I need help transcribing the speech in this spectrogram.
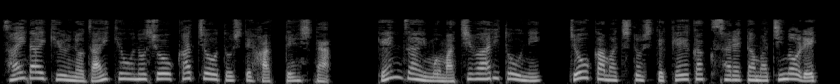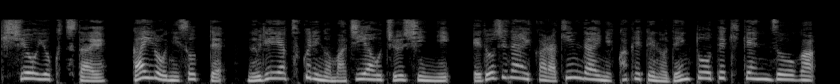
最大級の在京の小課町として発展した。現在も町割島に城下町として計画された町の歴史をよく伝え、街路に沿って塗り屋作りの町屋を中心に、江戸時代から近代にかけての伝統的建造が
